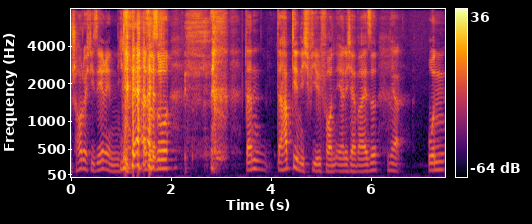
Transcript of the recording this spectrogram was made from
schaut euch die Serien nicht an. Also so, dann da habt ihr nicht viel von, ehrlicherweise. Ja. Und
